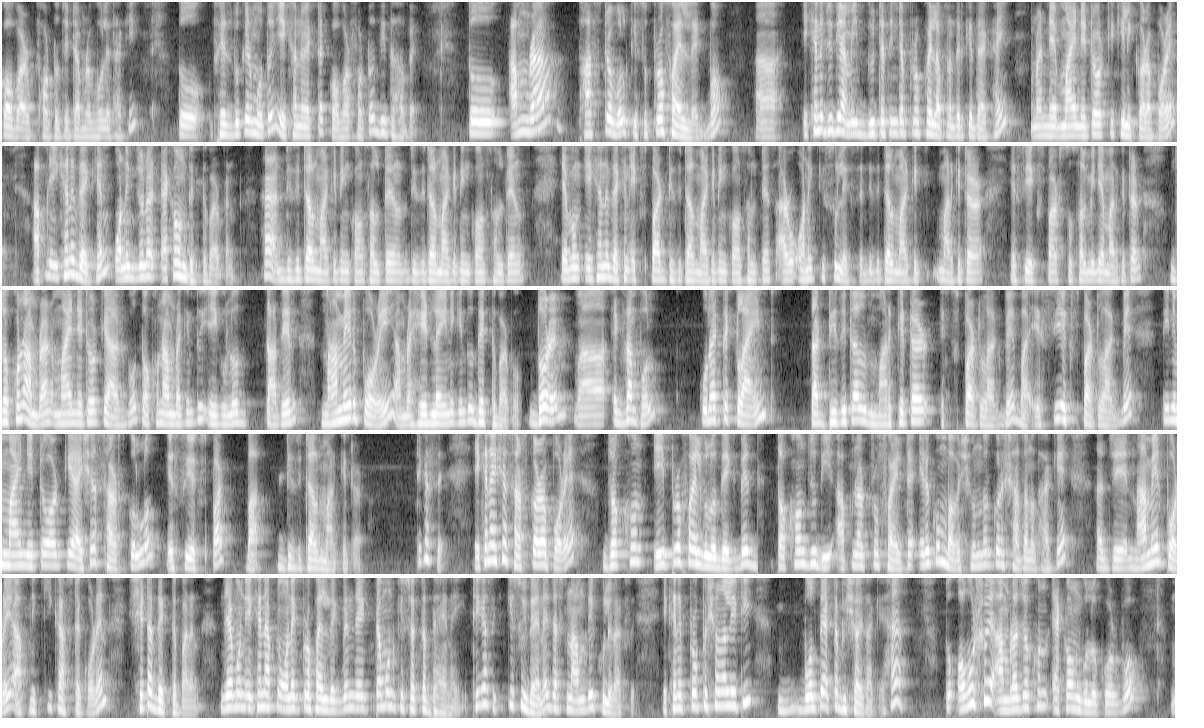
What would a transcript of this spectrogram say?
কভার ফটো যেটা আমরা বলে থাকি, তো ফেসবুকের মতোই এখানেও একটা কভার ফটো দিতে হবে। তো আমরা ফার্স্ট অফ অল কিছু প্রোফাইল দেখব। এখানে যদি আমি দুইটা, তিনটা প্রোফাইল আপনাদেরকে দেখাই, আমরা মাই নেটওয়ার্কে ক্লিক করার পরে আপনি এখানে দেখেন অনেকজনের অ্যাকাউন্ট দেখতে পারবেন। হ্যাঁ digital marketing consultants digital marketing consultants এবং এখানে দেখেন এক্সপার্ট ডিজিটাল মার্কেটিং কনসালটেন্স আরও অনেক কিছু লেখছে। Digital market marketer SEO expert social media marketer যখন আমরা মাই নেটওয়ার্কে আসব, তখন আমরা কিন্তু এইগুলো তাদের নামের পরে আমরা হেডলাইনে কিন্তু দেখতে পারব। ধরেন এক্সাম্পল কোনো একটা ক্লায়েন্ট তার ডিজিটাল মার্কেটার এক্সপার্ট লাগবে বা এসিও এক্সপার্ট লাগবে, তিনি মাই নেটওয়ার্কে এসে সার্চ করল এসিও এক্সপার্ট বা ডিজিটাল মার্কেটার ঠিক আছে? এখানে এসে সার্চ করার পরে যখন এই প্রোফাইলগুলো দেখবে, তখন যদি আপনার প্রোফাইলটা এরকমভাবে সুন্দর করে সাজানো থাকে, যে নামের পরে আপনি কি কাজটা করেন, সেটা দেখতে পারেন। যেমন এখানে আপনি অনেক প্রোফাইল দেখবেন যে তেমন কিছু একটা দেয় নাই। ঠিক আছে? কিছুই দেয় নাই জাস্ট নাম দিয়ে খুলে রাখছে। এখানে প্রফেশনালিটি বলতে একটা বিষয় থাকে হ্যাঁ? তো অবশ্যই আমরা যখন অ্যাকাউন্টগুলো করব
